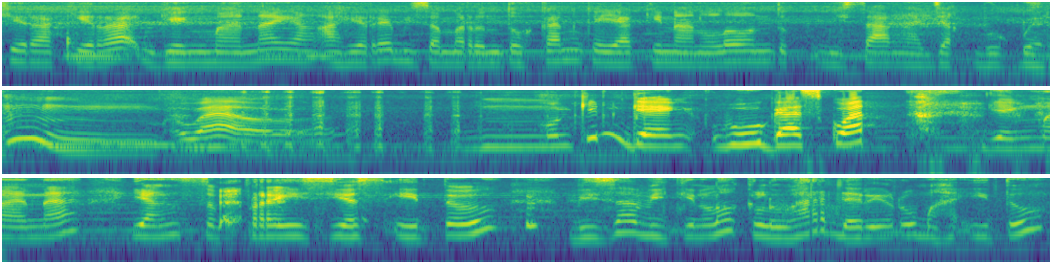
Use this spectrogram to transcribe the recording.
kira-kira geng mana yang akhirnya bisa meruntuhkan keyakinan lo untuk bisa ngajak bukber Hmm, wow. Hmm, Mungkin geng Wuga Squad. geng mana yang seprecious itu bisa bikin lo keluar dari rumah itu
